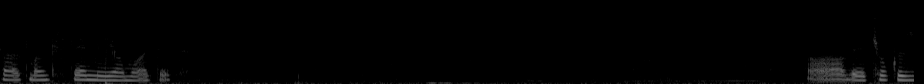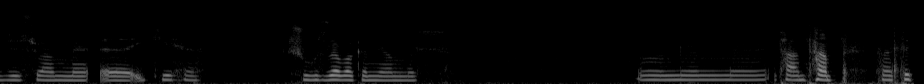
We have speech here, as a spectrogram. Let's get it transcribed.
Çarpmak istemiyorum artık. Abi çok hızlı şu an e, iki. Şu hıza bakın yalnız. Tamam tamam. Artık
